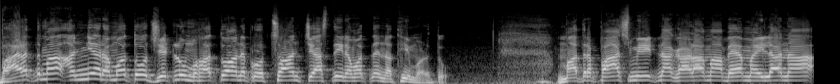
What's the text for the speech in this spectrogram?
ભારતમાં અન્ય રમતો જેટલું મહત્વ અને પ્રોત્સાહન ચેસની રમતને નથી મળતું. માત્ર પાંચ મિનિટના ગાળામાં બે મહિલાના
